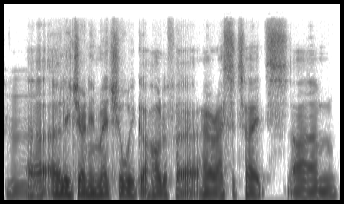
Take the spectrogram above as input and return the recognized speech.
Hmm. uh, early Joni Mitchell. We got hold of her, her acetates. Um,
